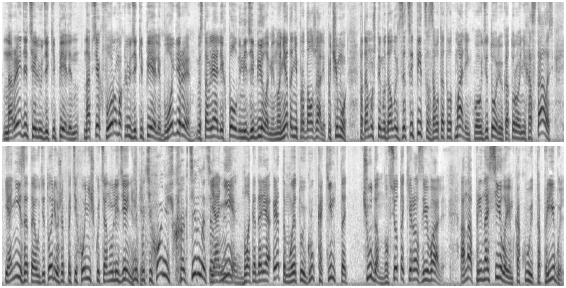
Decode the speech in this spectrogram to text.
На Reddit люди кипели, на всех форумах люди кипели. Блогеры выставляли их полными дебилами, но нет, они продолжали. Почему? Потому что им удалось зацепиться за вот эту вот маленькую аудиторию, которая у них осталась, и они из этой аудитории уже потихонечку тянули Не денежки. потихонечку, активно И тянули они, деньги. благодаря этому, эту игру каким-то чудом, но все-таки развивали. Она приносила им какую-то прибыль.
